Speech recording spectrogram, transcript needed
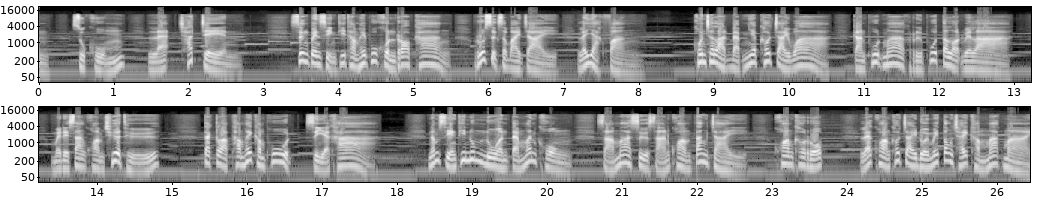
น สุขุม และชัดเจน ซึ่งเป็นสิ่งที่ทำให้ผู้คนรอบข้าง รู้สึกสบายใจและอยากฟัง คนฉลาดแบบเงียบเข้าใจว่า การพูดมากหรือพูดตลอดเวลา ไม่ได้สร้างความเชื่อถือ แต่กลับทำให้คำพูดเสียค่า น้ำเสียงที่นุ่มนวลแต่มั่นคง สามารถสื่อสารความตั้งใจ ความเคารพ และความเข้าใจโดยไม่ต้องใช้คำมากมาย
